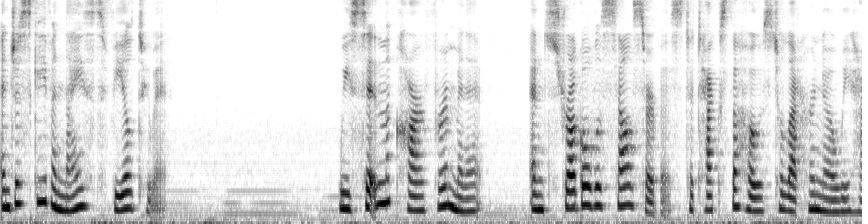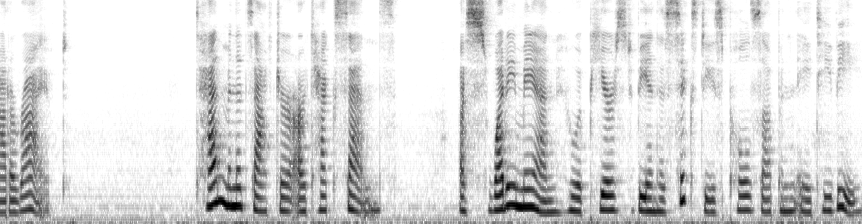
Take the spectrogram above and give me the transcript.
and just gave a nice feel to it. We sit in the car for a minute and struggle with cell service to text the host to let her know we had arrived. Ten minutes after our text sends, a sweaty man who appears to be in his 60s pulls up in an ATV.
